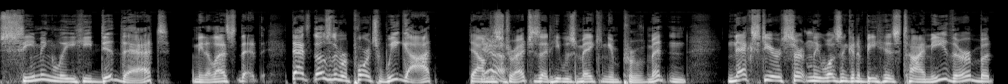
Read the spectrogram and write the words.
Seemingly he did that. I mean, last that, that's those are the reports we got down the stretch is that he was making improvement and next year certainly wasn't going to be his time either, but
